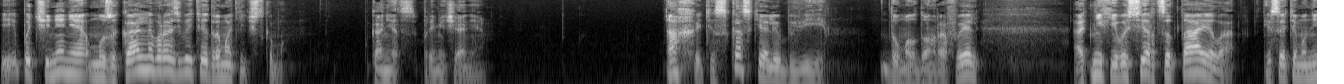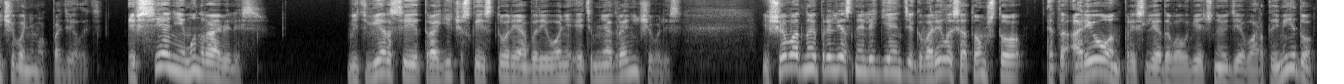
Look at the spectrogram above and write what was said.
и подчинение музыкального развития драматическому. Конец примечания. «Ах, эти сказки о любви!» — думал Дон Рафаэль. От них его сердце таяло, и с этим он ничего не мог поделать. И все они ему нравились. Ведь версии трагической истории об Орионе этим не ограничивались — еще в одной прелестной легенде говорилось о том, что это Орион преследовал вечную деву Артемиду,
